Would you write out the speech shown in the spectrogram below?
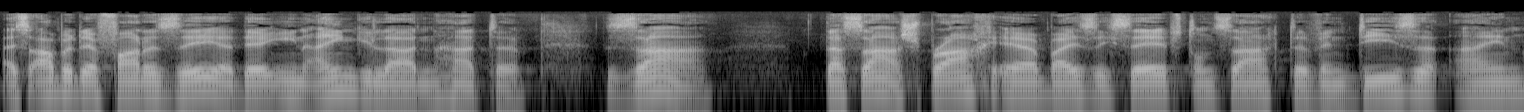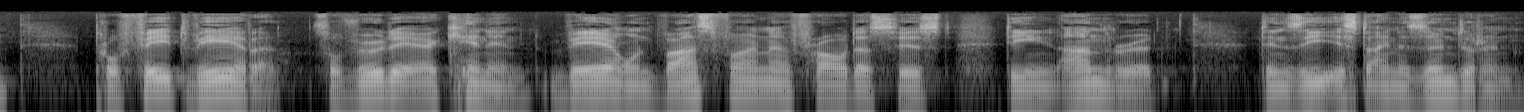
Als aber der Pharisäer, der ihn eingeladen hatte, sah, das sah, sprach er bei sich selbst und sagte, wenn diese ein Prophet wäre, so würde er erkennen, wer und was für eine Frau das ist, die ihn anrührt, denn sie ist eine Sünderin.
